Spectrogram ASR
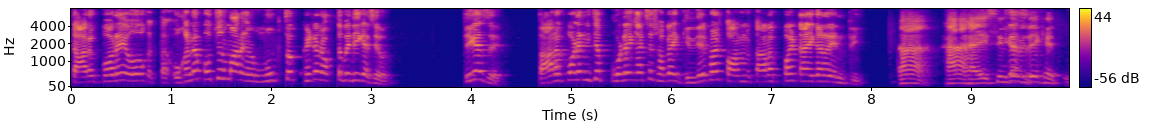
তারপরে ও ওখানে প্রচুর মার মুখ চোখ ফেটে রক্ত বেরিয়ে গেছে ঠিক আছে? তারপরে নিচে পড়ে গেছে সবাই ঘিরে পর তারপরে টাইগারের এন্ট্রি হ্যাঁ হ্যাঁ হ্যাঁ এই সিনটা আমি? দেখেছি।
